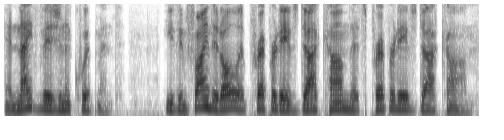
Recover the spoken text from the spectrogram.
and night vision equipment. You can find it all at prepperdaves.com. That's prepperdaves.com.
